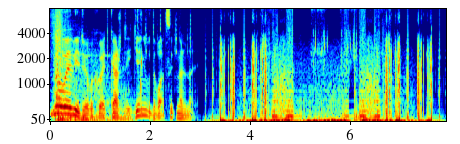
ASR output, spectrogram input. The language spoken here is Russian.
Новое видео выходит каждый день в 20.00.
